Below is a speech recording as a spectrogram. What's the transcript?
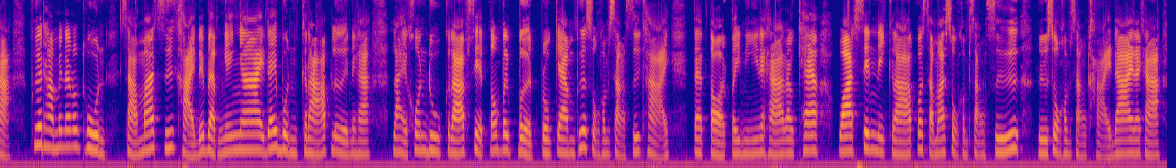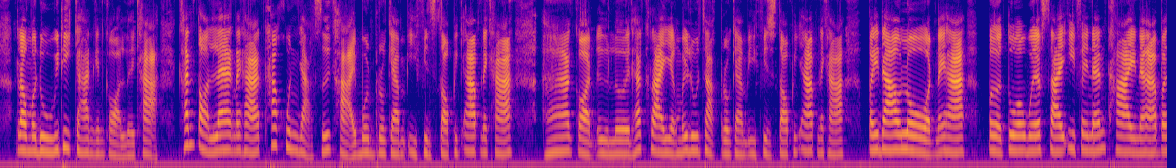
ค่ะ เพื่อทำให้นักลงทุนสามารถซื้อขายได้แบบง่าย ๆ ได้บนกราฟเลยนะคะ หลายคนดูกราฟเสร็จต้องไปเปิดโปรแกรมเพื่อส่งคำสั่งซื้อขาย แต่ต่อไปนี้นะคะ เราแค่วาดเส้นในกราฟ ก็สามารถส่งคำสั่งซื้อ หรือส่งคำสั่งขายได้นะคะ เรามาดูวิธีการกันก่อนเลยค่ะ ขั้นตอนแรกนะคะ ถ้าคุณอยากซื้อขายบนโปรแกรม eFin Stock Pickup นะคะก่อนอื่นเลย ถ้าใครยังไม่รู้จักโปรแกรม eFin Stock Pickup นะคะไปดาวน์โหลดนะคะ เปิดตัวเว็บไซต์ eFinance Thai นะคะมา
